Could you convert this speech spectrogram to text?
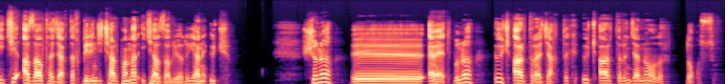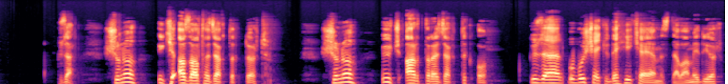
2 azaltacaktık. Birinci çarpanlar 2 azalıyordu. Yani 3. Şunu eee, evet bunu 3 artıracaktık. 3 artırınca ne olur? 9. Güzel. Şunu 2 azaltacaktık 4. Şunu 3 arttıracaktık 10. Güzel. Bu bu şekilde hikayemiz devam ediyor.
